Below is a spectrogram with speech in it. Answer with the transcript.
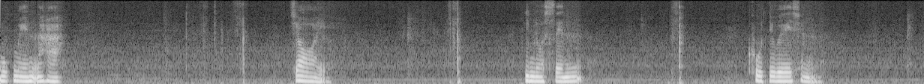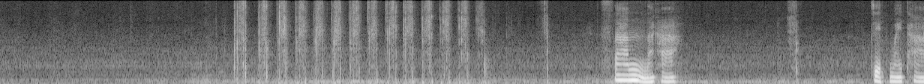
movement นะคะ joy innocent cultivation สั้นนะคะ เจ็ดไม้เท้า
